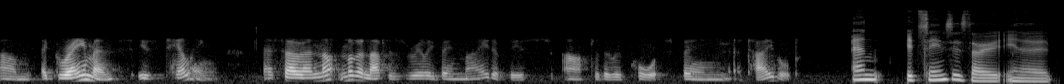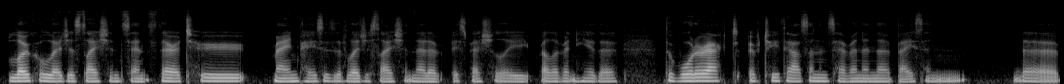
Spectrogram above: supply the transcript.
um, agreements is telling. And so not, not enough has really been made of this after the report's been tabled. And it seems as though, in a local legislation sense, there are two main pieces of legislation that are especially relevant here: the the Water Act of 2007 and the Basin the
